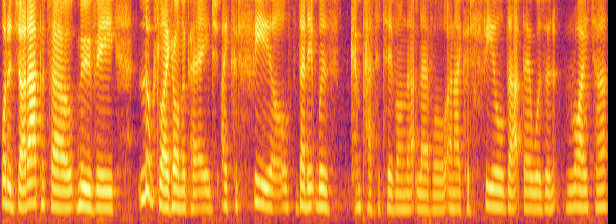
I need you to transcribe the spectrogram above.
what a Judd Apatow movie looks like on the page. I could feel that it was competitive on that level, and I could feel that there was a writer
